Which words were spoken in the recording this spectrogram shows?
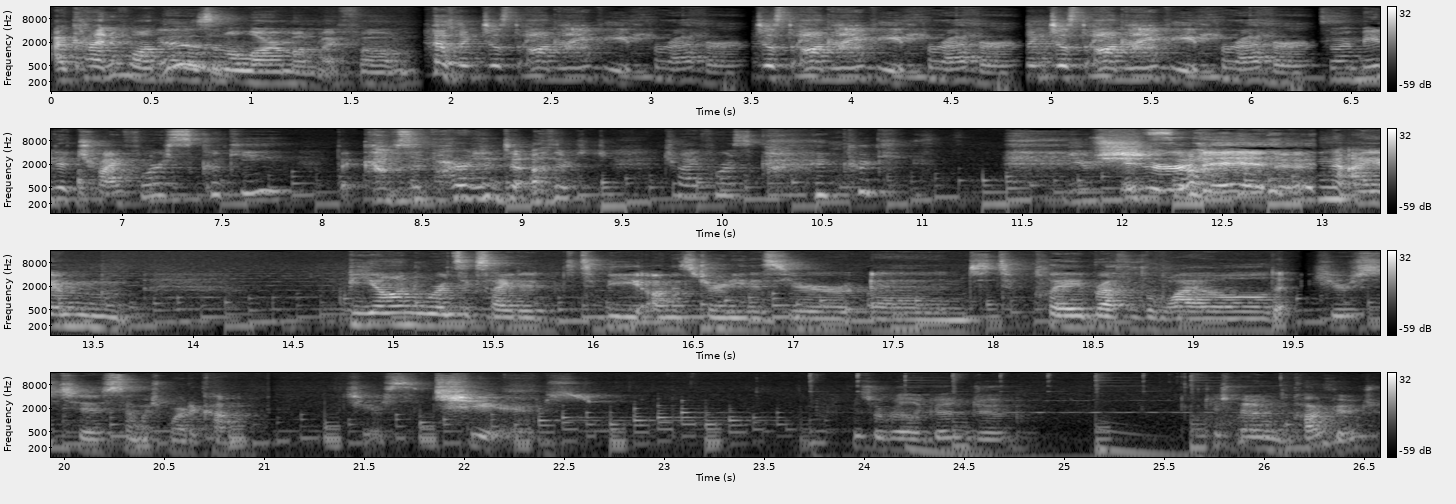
I kind of want that as an alarm on my phone. like just on repeat forever. Just on repeat forever. Like just on repeat forever. So I made a Triforce cookie that comes apart into other Triforce cookies. You sure did. I am beyond words excited to be on this journey this year and to play Breath of the Wild. Here's to so much more to come. Cheers. Cheers. It's a really good juice. Tastes better than the cartridge.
